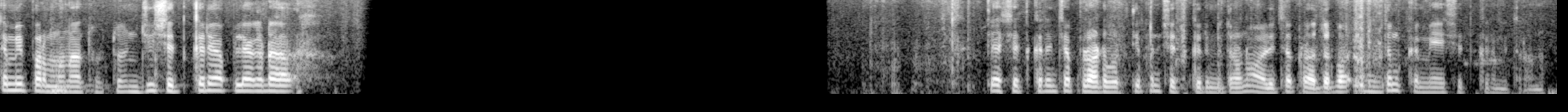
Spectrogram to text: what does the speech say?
कमी प्रमाणात होतो. आणि जे शेतकरी आपल्याकडं त्या शेतकऱ्यांच्या प्लॉटवरती पण शेतकरी मित्रांनो अळीचा प्रादुर्भाव एकदम कमी आहे शेतकरी मित्रांनो.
